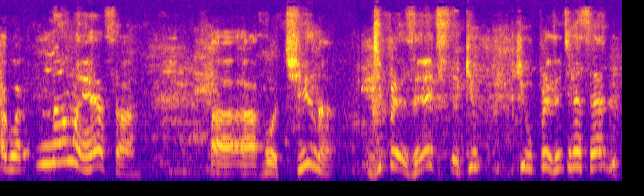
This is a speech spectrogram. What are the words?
Agora, não é essa a, a rotina de presentes que, que o presente recebe.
